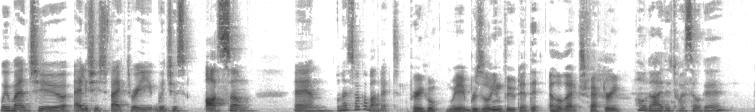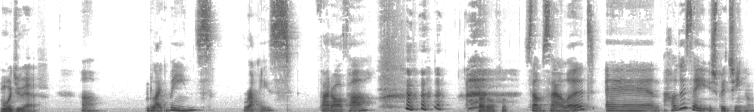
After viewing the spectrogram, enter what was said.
we went to LX factory, which is awesome. And let's talk about it. Very cool. We ate Brazilian food at the LX factory. Oh God, it was so good. What'd you have? Black beans, rice, farofa. Farofa. some salad and how do you say espetinho?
